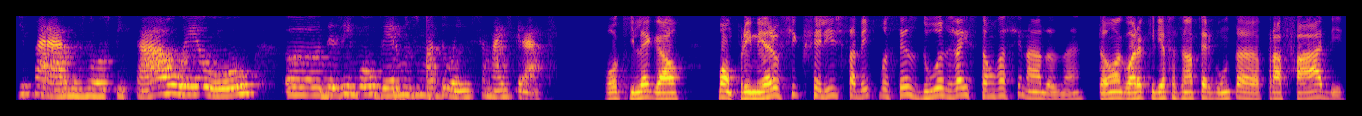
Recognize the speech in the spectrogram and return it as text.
de pararmos no hospital e ou uh, desenvolvermos uma doença mais grave. Pô, que legal. Bom, primeiro fico feliz de saber que vocês duas já estão vacinadas, né? Então agora eu queria fazer uma pergunta para a Fábio.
